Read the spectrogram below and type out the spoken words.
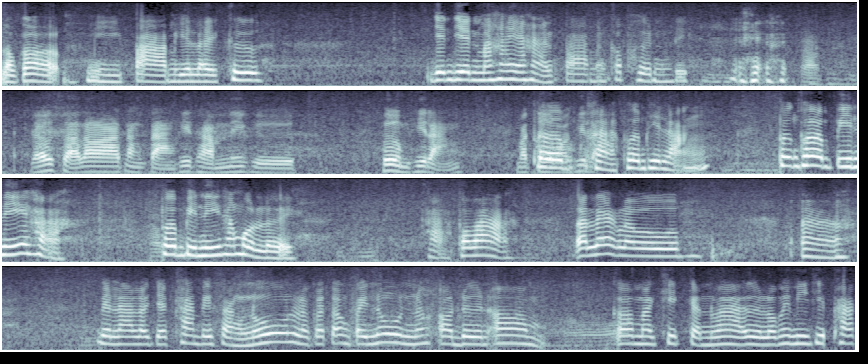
แล้วก็มีปลา มีอะไรคือ เย็นๆมาให้อาหารปลามันก็เพลินดิ ครับ แล้วศาลาต่างๆที่ทำนี่คือเพิ่มทีหลัง มาเติมเพิ่มเอาที่หลัง ค่ะ เพิ่มทีหลัง เพิ่งเพิ่มปีนี้ค่ะ ครับ เพิ่มปีนี้ทั้งหมดเลย ค่ะ เพราะว่าตอนแรกเราอ่าเวลาเราจะข้ามไปฝั่งนู้น เราก็ต้องไปนู่นเนาะเอาเดินอ้อม ก็มาคิดกันว่า เออ เราไม่มีที่พัก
